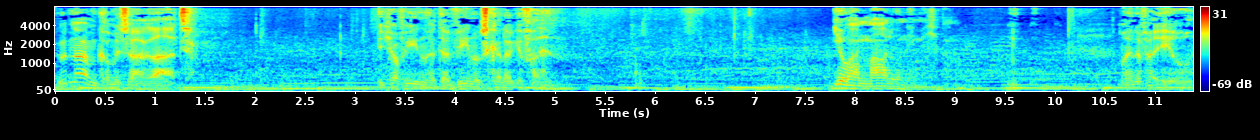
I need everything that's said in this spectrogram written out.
Guten Abend, Kommissar Rath. Ich hoffe, Ihnen hat der Venuskeller gefallen. Johann Marlow nehme ich an. Meine Verehrung.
